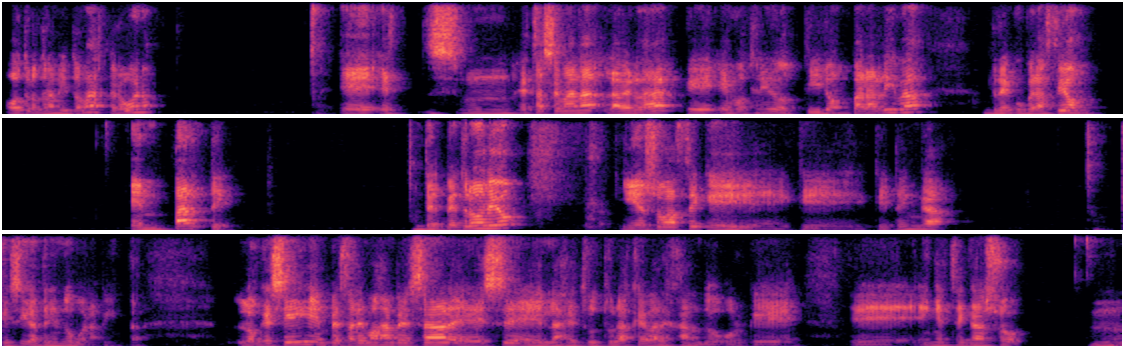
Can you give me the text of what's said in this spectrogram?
otro trámite más, pero bueno, eh, mm, esta semana la verdad que hemos tenido tirón para arriba, recuperación en parte del petróleo y eso hace que, que tenga que siga teniendo buena pinta. Lo que sí empezaremos a pensar es en las estructuras que va dejando, porque eh, en este caso mm,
